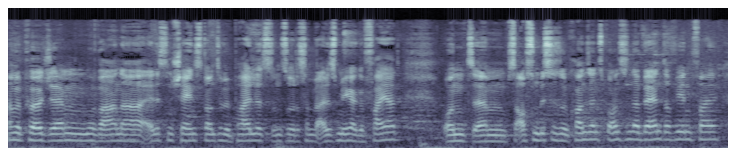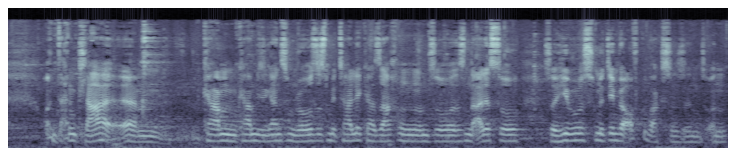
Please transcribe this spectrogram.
haben wir Pearl Jam, Nirvana, Alice in Chains, Temple Pilots und so, das haben wir alles mega gefeiert und ähm, ist auch so ein bisschen so ein Konsens bei uns in der Band auf jeden Fall. Und dann klar, ähm, kamen, kamen diese ganzen Roses, Metallica Sachen und so. Das sind alles so, so Heroes, mit denen wir aufgewachsen sind. Und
